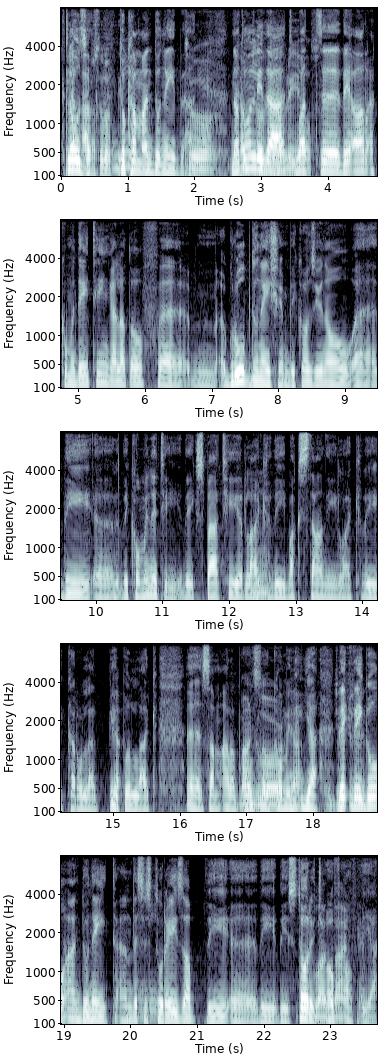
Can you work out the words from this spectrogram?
closer absolutely. to come and donate that. To Not only that, but uh, they are accommodating a lot of uh, mm, group donation because you know uh, the uh, the community, the expat here, like Mm. the Pakistani, like the Kerala people, like uh, some Arab Bangalore, also community. yeah, Yeah, they, they go and donate, and this is to raise up the uh, the the storage Blood of, bank, of yeah.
